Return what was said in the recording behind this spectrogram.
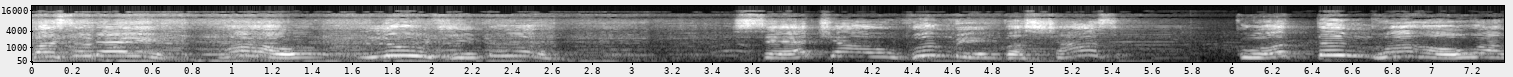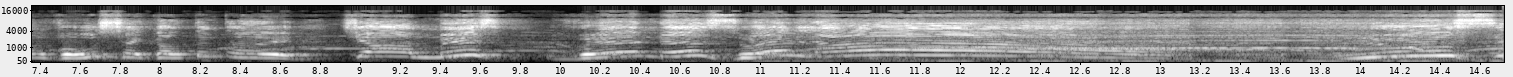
và sau đây Hoa hậu Lưu Diễm Hương sẽ trao vương miện và sát của từng Hoa hậu Hoàng vũ Sài Gòn tân thời cho Miss Venezuela Lucy.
